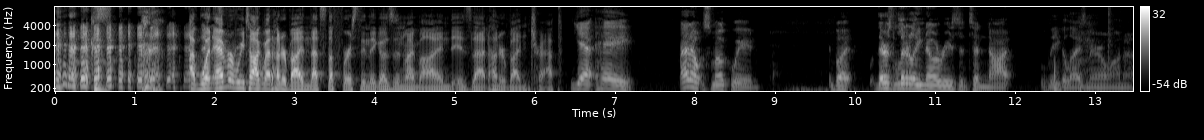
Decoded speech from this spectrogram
Whenever we talk about Hunter Biden, that's the first thing that goes in my mind is that Hunter Biden trap. yeah, hey, I don't smoke weed, but there's literally no reason to not legalize marijuana.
